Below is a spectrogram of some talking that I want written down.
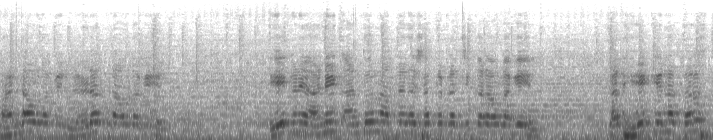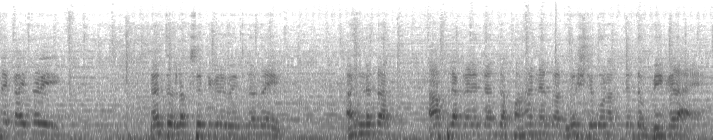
भांडावं लागेल लढत लावं लागेल. एक आणि अनेक आंदोलन आपल्याला अशा प्रकारची करावं लागेल. कारण हे केलं तरच ते काहीतरी त्यांचं लक्ष तिकडे वेधलं जाईल. अन्यथा आपल्याकडे त्यांचा पाहण्याचा दृष्टिकोन अत्यंत वेगळा आहे.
